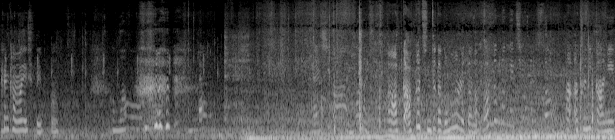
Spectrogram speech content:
그냥 가만히 있어도 이뻐. 고마워 간다 날씨가 이상하지? 아, 아까, 아까 진짜 나 너무 놀랬다니까? 천둥번개 치고 있어 아, 아, 그니까, 아니,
